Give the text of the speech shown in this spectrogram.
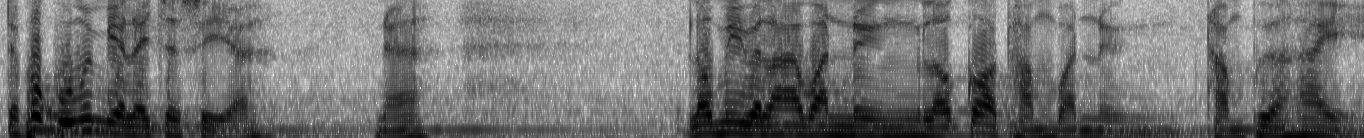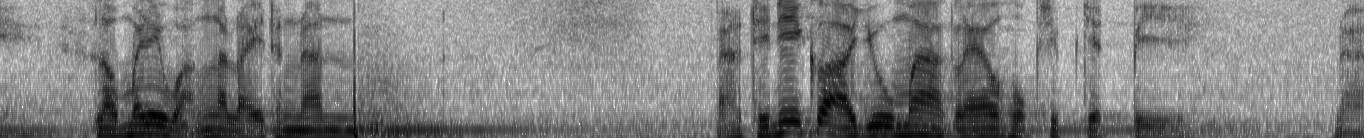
แต่พ่อครูไม่มีอะไรจะเสียนะเรามีเวลาวันหนึ่งเราก็ทำวันหนึ่งทำเพื่อให้เราไม่ได้หวังอะไรทั้งนั้น นะทีนี้ก็อายุมากแล้ว 67 ปีนะ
